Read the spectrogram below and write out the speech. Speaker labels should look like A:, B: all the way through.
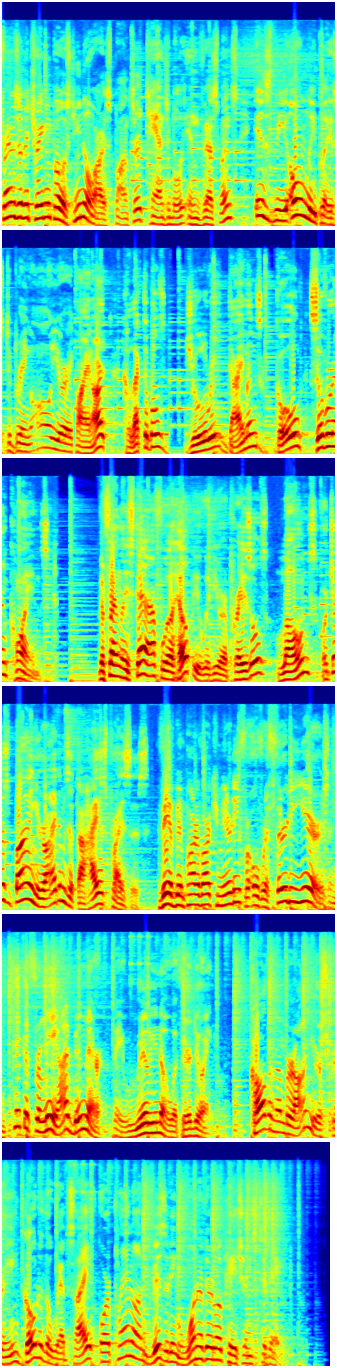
A: Friends of the Trading Post, you know our sponsor, Tangible Investments, is the only place to bring all your fine art, collectibles, jewelry, diamonds, gold, silver, and coins. The friendly staff will help you with your appraisals, loans, or just buying your items at the highest prices. They have been part of our community for over 30 years, and take it from me, I've been there. They really know what they're doing. Call the number on your screen, go to the website, or plan on visiting one of their locations today.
